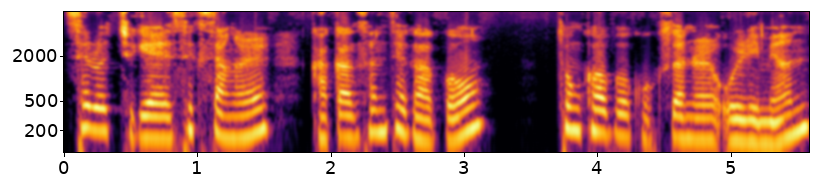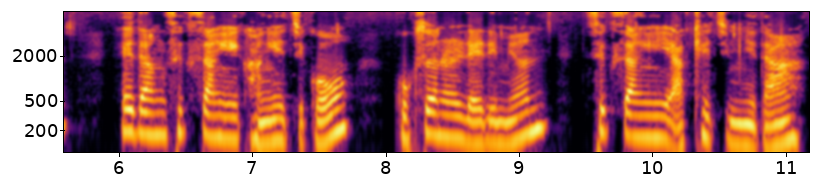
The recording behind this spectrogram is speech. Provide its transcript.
세로축의 색상을 각각 선택하고 톤커브 곡선을 올리면 해당 색상이 강해지고 곡선을 내리면 색상이 약해집니다.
